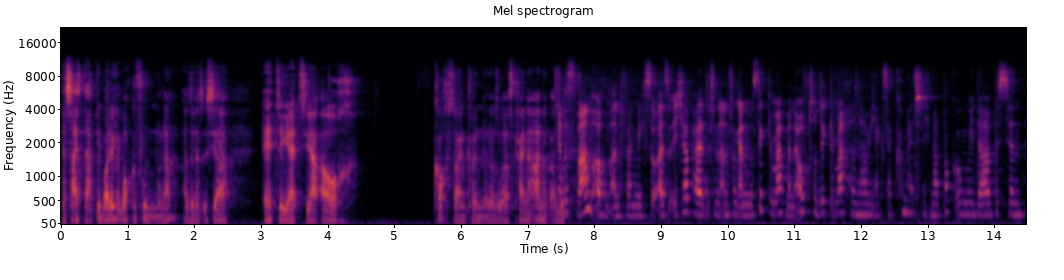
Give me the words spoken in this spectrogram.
das heißt, da habt ihr beide euch aber auch gefunden, oder? Also das ist ja, er hätte jetzt ja auch Koch sein können oder sowas, keine Ahnung. Also Ja, das war auch am Anfang nicht so. Also ich habe halt von Anfang an Musik gemacht, meine Auftritte gemacht und dann habe ich halt gesagt, komm, hätte ich nicht mal Bock, irgendwie da ein bisschen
